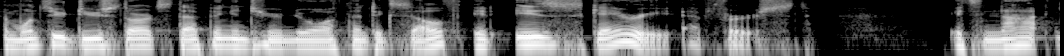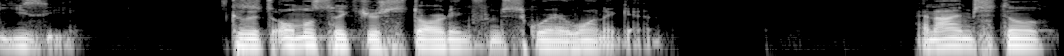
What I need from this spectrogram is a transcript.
And once you do start stepping into your new authentic self, it is scary at first. It's not easy because it's almost like you're starting from square one again. And I'm still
